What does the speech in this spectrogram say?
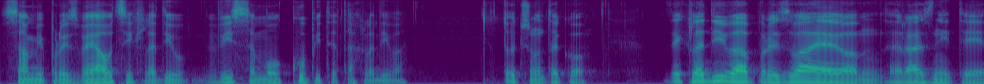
sami proizvajalci hladiv, vi samo kupite ta hladiva. Točno tako. Zdaj, kladiva proizvajajo razni te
